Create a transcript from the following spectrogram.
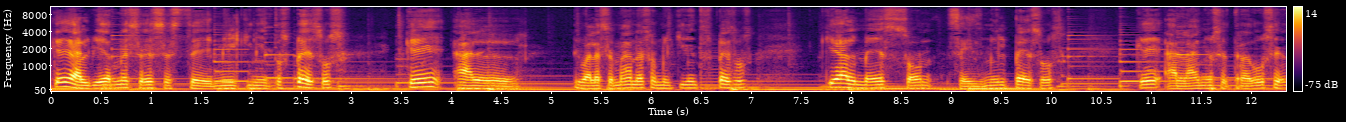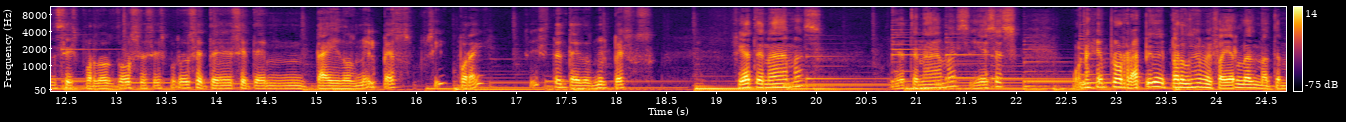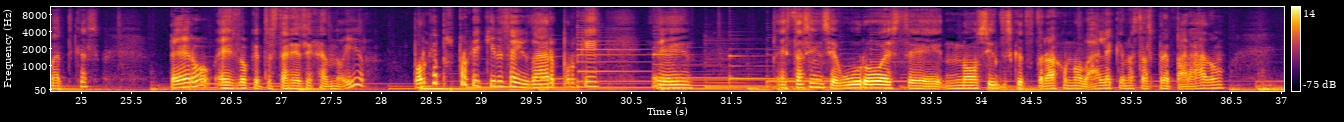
que al viernes es este 1500 pesos, que al digo, a la semana son 1500 pesos, que al mes son 6000 pesos, que al año se traduce en 6 por 2, 12, 6 por 2, 72 mil pesos, sí, por ahí, sí, 72 mil pesos. Fíjate nada más, fíjate nada más, y ese es un ejemplo rápido, y perdón si me fallaron las matemáticas, pero es lo que te estarías dejando ir. ¿Por qué? Pues porque quieres ayudar, porque eh, estás inseguro, este, no sientes que tu trabajo no vale, que no estás preparado.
